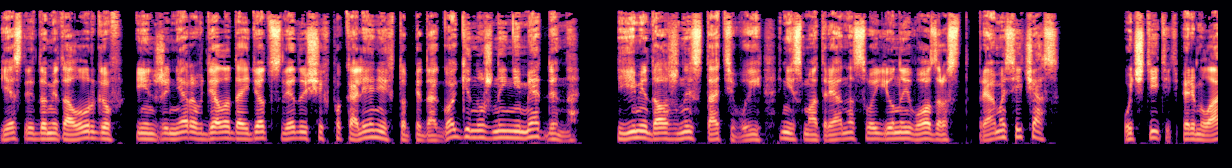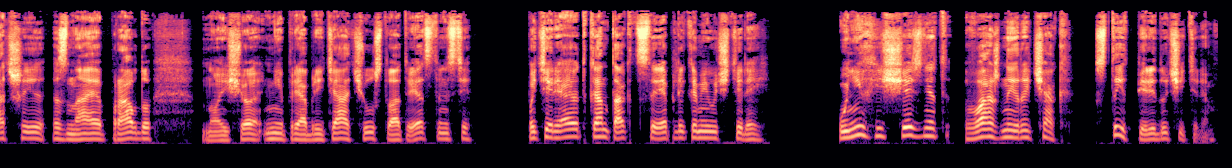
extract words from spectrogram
Если до металлургов и инженеров дело дойдет в следующих поколениях, то педагоги нужны немедленно. Ими должны стать вы, несмотря на свой юный возраст, прямо сейчас. Учтите, теперь младшие, зная правду, но еще не приобретя чувство ответственности, потеряют контакт с репликами учителей. У них исчезнет важный рычаг — стыд перед учителем.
